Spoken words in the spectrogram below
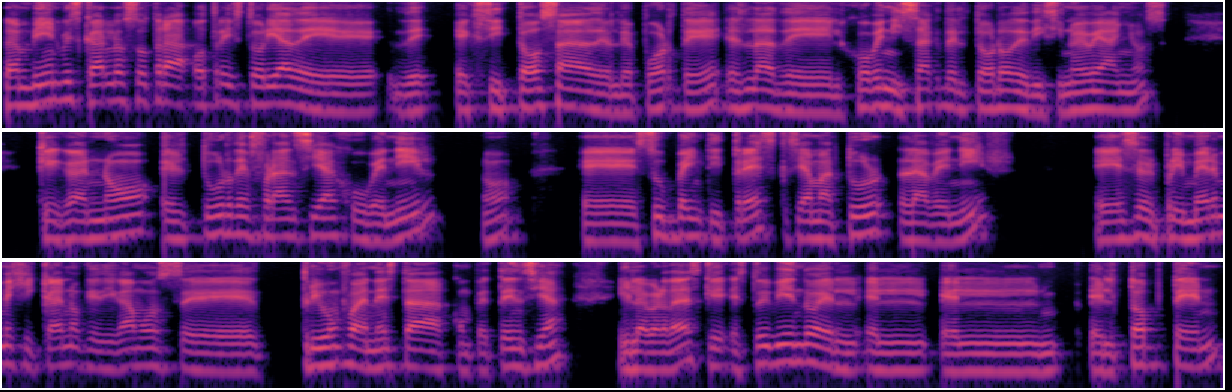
También, Luis Carlos, otra, otra historia de, exitosa del deporte es la del joven Isaac del Toro de 19 años, que ganó el Tour de Francia juvenil, ¿no? Eh, sub-23 que se llama Tour L'Avenir. Es el primer mexicano que, digamos, eh, triunfa en esta competencia. Y la verdad es que estoy viendo el, el, el, el top 10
